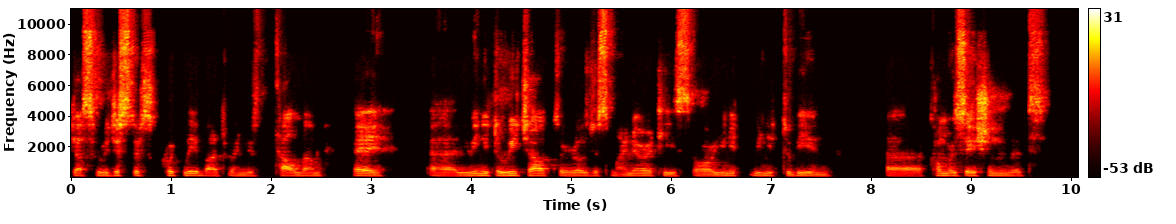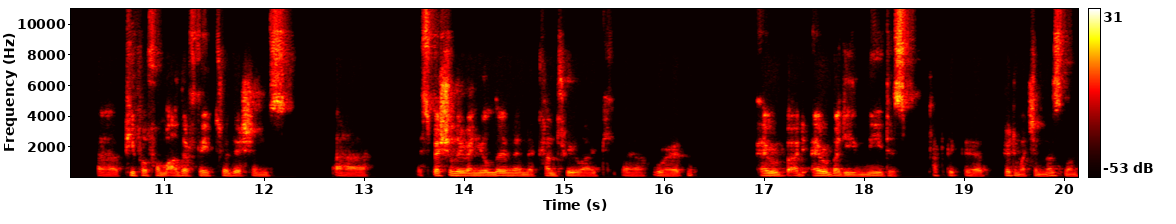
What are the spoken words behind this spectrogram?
just registers quickly. But when you tell them, hey, uh, we need to reach out to religious minorities, or you need we need to be in uh, conversation with uh, people from other faith traditions, uh, especially when you live in a country like uh, where everybody everybody you meet is practically uh, pretty much a Muslim.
